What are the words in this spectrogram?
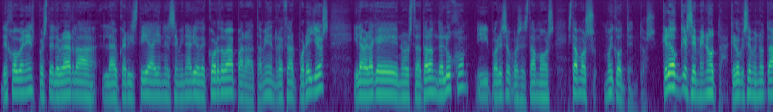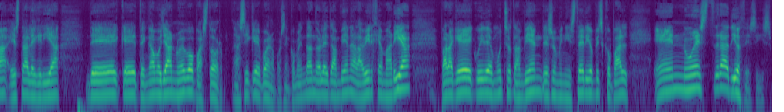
de jóvenes, pues celebrar la, la Eucaristía ahí en el seminario de Córdoba para también rezar por ellos y la verdad que nos trataron de lujo y por eso pues estamos, estamos muy contentos. Creo que se me nota, creo que se me nota esta alegría de que tengamos ya nuevo pastor. Así que bueno, pues encomendándole también a la Virgen María para que cuide mucho también de su ministerio episcopal en nuestra diócesis.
